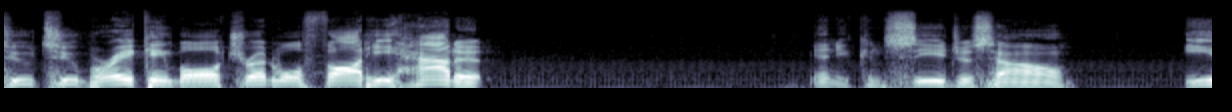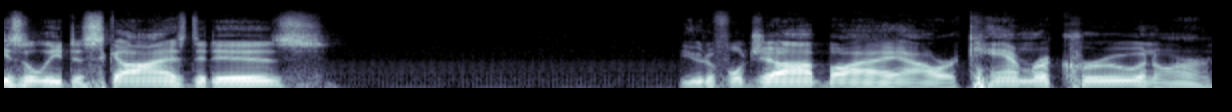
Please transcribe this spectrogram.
2 2 breaking ball. Tredwell thought he had it. And you can see just how easily disguised it is. Beautiful job by our camera crew and our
